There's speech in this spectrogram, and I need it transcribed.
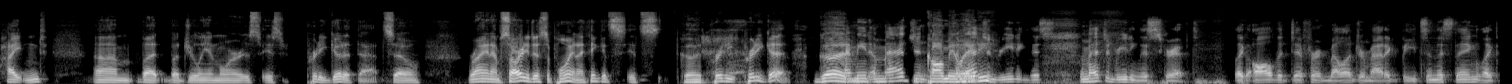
heightened um but but julianne moore is is pretty good at that so ryan i'm sorry to disappoint i think it's it's Good. pretty pretty good Good. I mean, imagine Call me imagine lady? reading this. Imagine reading this script, like all the different melodramatic beats in this thing, like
